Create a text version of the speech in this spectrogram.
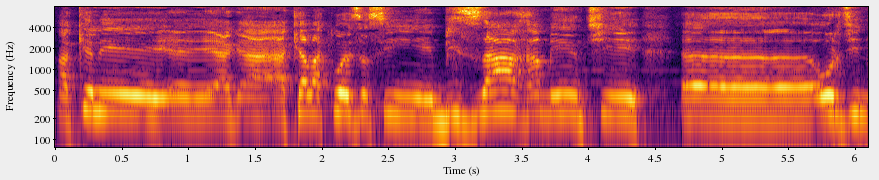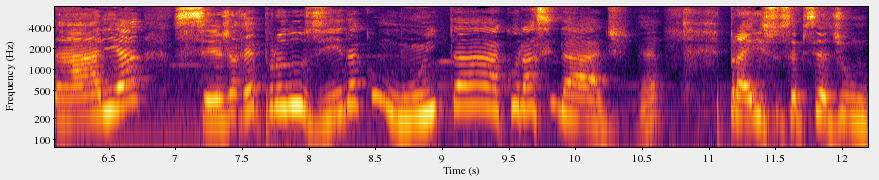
aquele, uh, aquela coisa assim bizarramente uh, ordinária seja reproduzida com muita acuracidade. Né? Para isso você precisa de um,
